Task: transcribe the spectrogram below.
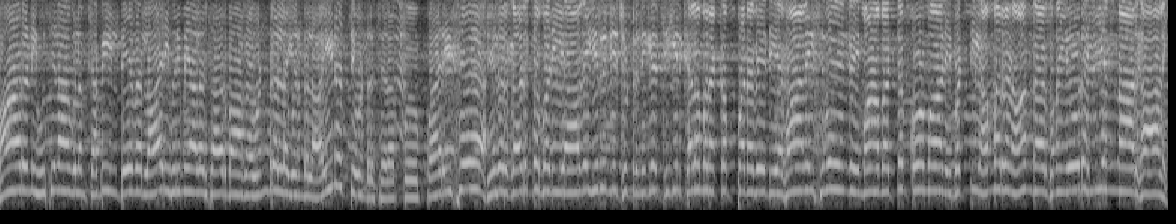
மாரணி உசிலாங்குளம் கபில் தேவர் லாரி உரிமையாளர் சார்பாக ஒன்றல்ல இரண்டல்ல ஐநூத்தி ஒன்று சிறப்பு பரிசு. இதற்கு அடுத்தபடியாக இறுதி சுற்று நிகழ்ச்சியில் களமிறக்கப்பட வேண்டிய காலை சிவகங்கை மாவட்டம் கோமாளிபட்டி அமரன் ஆண்டார் துணையோடு ஐயன்னார் காலை.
